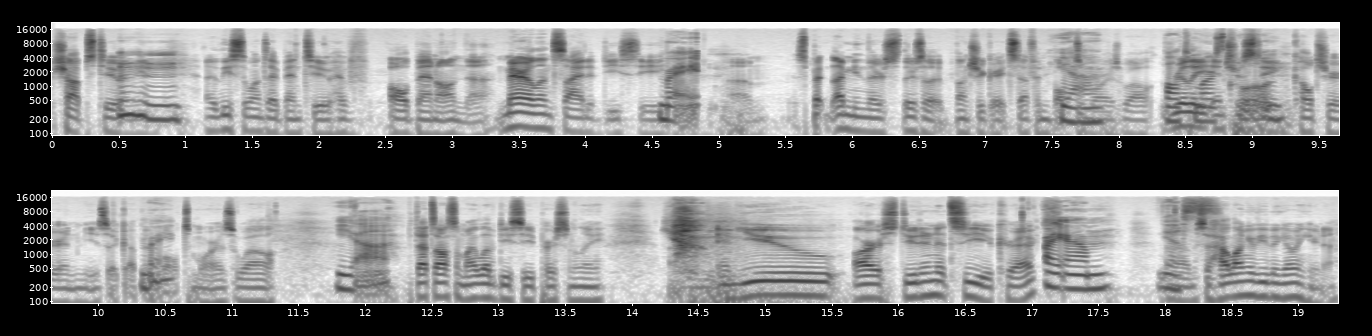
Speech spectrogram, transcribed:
shops too. I mean, Mhm. at least the ones I've been to have all been on the Maryland side of DC. Right. Um, I mean, there's there's a bunch of great stuff in Yeah. Baltimore as well. really interesting cool. culture and music up in Baltimore as well. Yeah, But that's awesome. I love DC personally. Yeah. Um, and you are a student at CU, correct? I am. Yes. Um, so how long have you been going here now?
